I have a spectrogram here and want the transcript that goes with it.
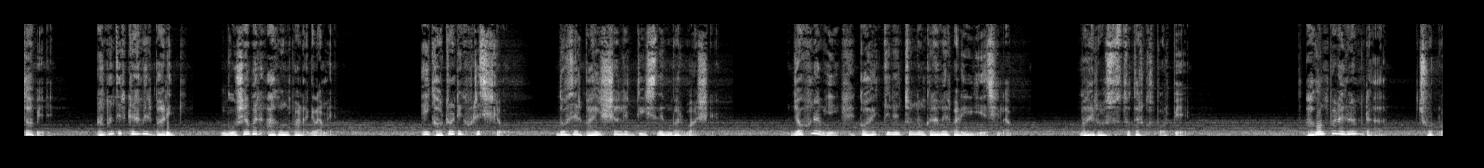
তবে আমাদের গ্রামের বাড়ি গোসাবার আগুনপাড়া গ্রামে। এই ঘটনাটি ঘটেছিল দু হাজার বাইশ সালের ডিসেম্বর মাসে। যখন আমি কয়েকদিনের জন্য গ্রামের বাড়ি গিয়েছিলাম, মায়ের অসুস্থতার খবর পেয়ে। আগুনপাড়া গ্রামটা ছোট,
